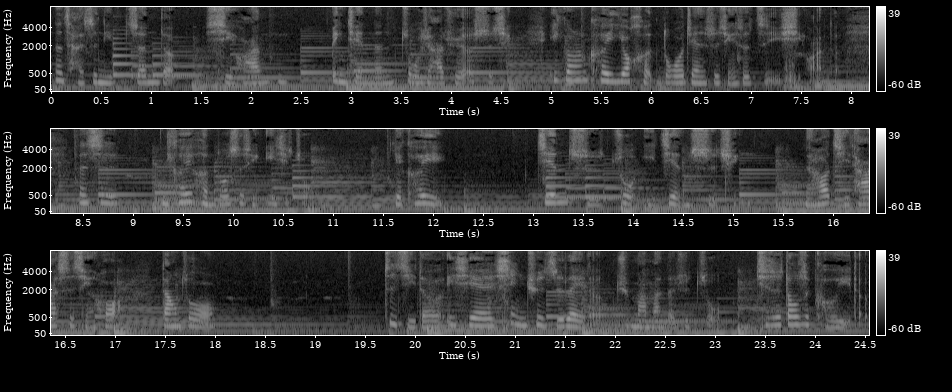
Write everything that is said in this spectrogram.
那才是你真的喜欢并且能做下去的事情。一个人可以有很多件事情是自己喜欢的，但是你可以很多事情一起做，也可以。坚持做一件事情，然后其他事情后当做自己的一些兴趣之类的去慢慢的去做，其实都是可以的。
